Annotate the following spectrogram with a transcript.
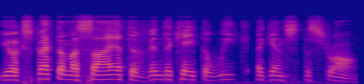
You expect the Messiah to vindicate the weak against the strong,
